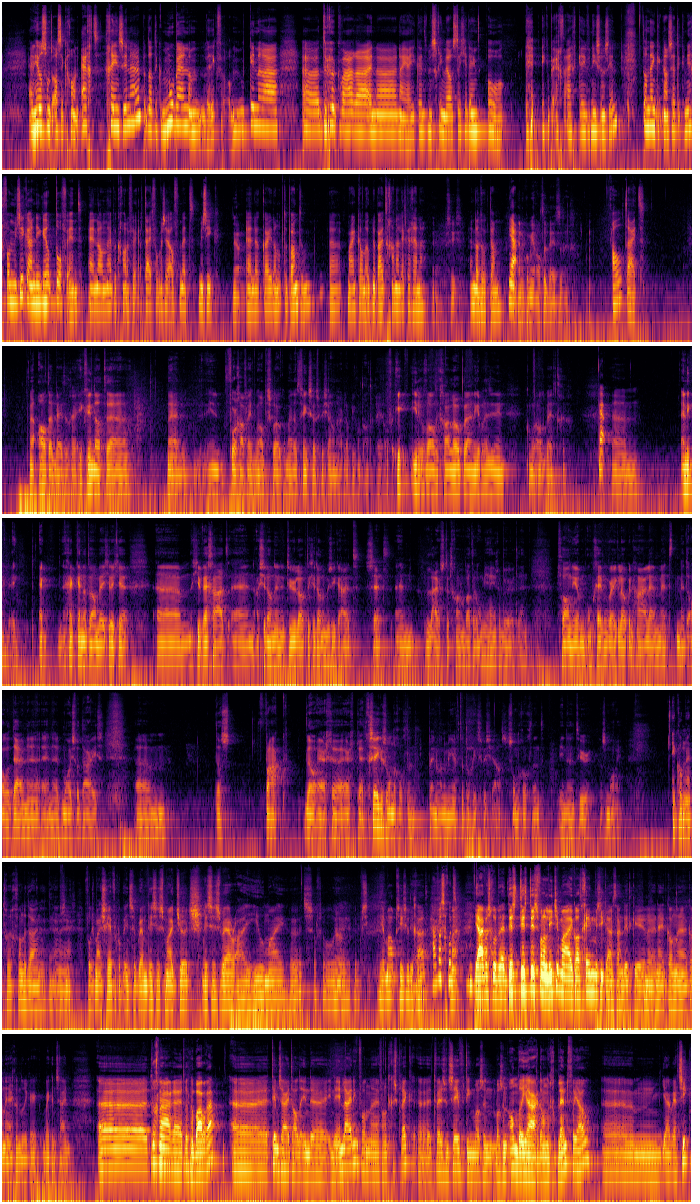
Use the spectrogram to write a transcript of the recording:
En heel soms als ik gewoon echt geen zin heb, dat ik moe ben, dan weet ik veel, mijn kinderen uh, druk waren. En uh, nou ja, je kent het misschien wel eens dat je denkt, oh, ik heb echt eigenlijk even niet zo'n zin. Dan denk ik, nou zet ik in ieder geval muziek aan die ik heel tof vind. En dan heb ik gewoon even tijd voor mezelf met muziek. Ja. En dat kan je dan op de bank doen. Uh, maar ik kan ook naar buiten gaan en lekker rennen. Ja, precies. En dat ja. doe ik dan. Ja. En dan kom je altijd beter terug. Altijd. Ja, altijd beter terug. Ik vind dat nou ja, in de vorige aflevering al besproken, maar dat vind ik zo speciaal naar hardlopen. Je komt altijd beter. Of ik, in ieder geval, als ik ga lopen en ik heb er geen zin in, kom ik altijd beter terug. Ja. Um, en ik, ik, ik, herken dat wel een beetje, dat je, um, dat je weggaat en als je dan in de natuur loopt, dat je dan de muziek uitzet en luistert gewoon wat er om je heen gebeurt. En vooral in die omgeving waar ik loop in Haarlem met, met alle duinen en het mooiste wat daar is. Um, dat is vaak wel erg, uh, erg prettig. Zeker zondagochtend. Op een of andere manier heeft dat toch iets speciaals. Zondagochtend in de natuur, dat is mooi. Ik kom net terug van de duinen. Ja, en, uh, volgens mij schreef ik op Instagram: This is my church, this is where I heal my hurts. Of zo. Ja. Uh, ik weet precies, helemaal precies hoe die gaat. Hij was goed. Maar, ja, hij was goed. Het is, het, is, het is van een liedje, maar ik had geen muziek aanstaan dit keer. nee, het kan, kan echt indrukwekkend zijn. Uh, terug, naar, uh, terug naar Barbara. Uh, Tim zei het al in de, in de inleiding van, van het gesprek. 2017 was een, was een ander jaar dan gepland voor jou. Ehm, jij werd ziek.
